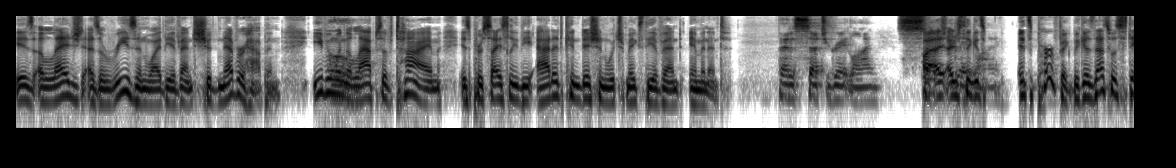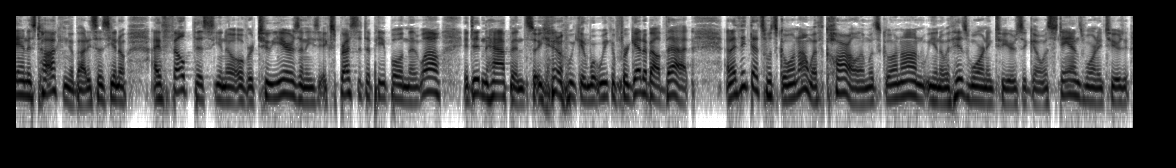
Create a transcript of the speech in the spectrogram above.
is alleged as a reason why the event should never happen, even when the lapse of time is precisely the added condition which makes the event imminent. That is such a great line. Such I, I just think line. it's perfect because that's what Stan is talking about. He says, you know, I felt this, you know, over two years, and he's expressed it to people, and then, well, it didn't happen, so you know, we can we can forget about that. And I think that's what's going on with Carl and what's going on, you know, with his warning two years ago, with Stan's warning two years ago.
